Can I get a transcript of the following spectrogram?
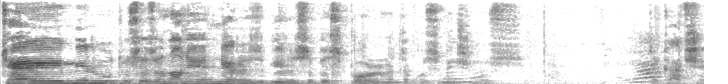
Тя е мирното съзнание, не разбира се, безспорната космичност. Така че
